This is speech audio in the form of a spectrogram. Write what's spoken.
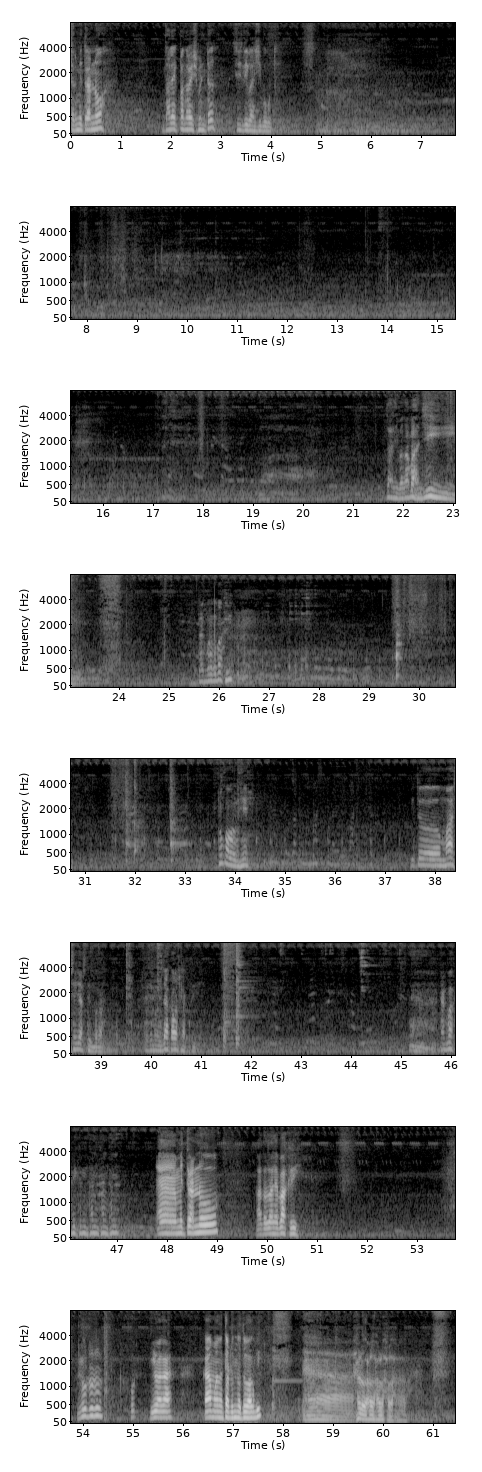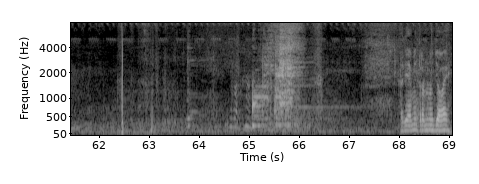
तर मित्रांनो झालं एक पंधरा वीस मिनिटं. शिजली भाजी बघूत झाली बघा भाजी. टाक बरं का बाकी. टोकावरून हे? इथं मासे जास्त आहेत बघा. त्याच्यामुळे झाकावंच लागते. टाक भाकरी खन खन खन खन. मित्रांनो आता झाल्या भाकरी. उठ उठ उठ. उठ. हे बघा कामानं ताटून जातो अगदी हा, हळू हळू हळू हळू हळू. तर या मित्रांनो जेवाय.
